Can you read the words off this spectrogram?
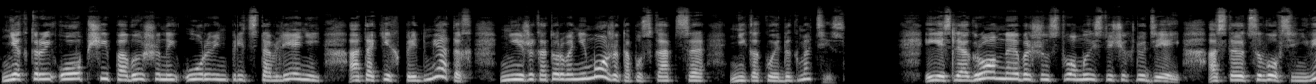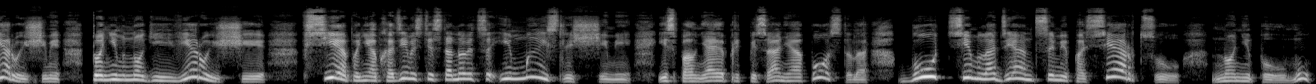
некоторый общий повышенный уровень представлений о таких предметах, ниже которого не может опускаться никакой догматизм. И если огромное большинство мыслящих людей остаются вовсе неверующими, то немногие верующие все по необходимости становятся и мыслящими, исполняя предписания апостола «Будьте младенцами по сердцу, но не по уму».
